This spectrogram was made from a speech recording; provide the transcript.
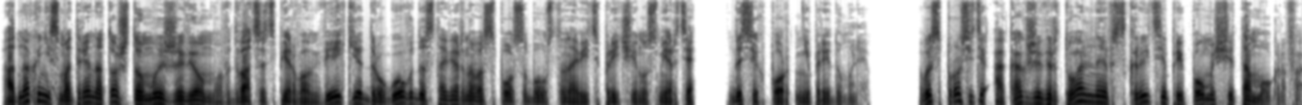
Однако, несмотря на то, что мы живем в 21 веке, другого достоверного способа установить причину смерти до сих пор не придумали. Вы спросите, а как же виртуальное вскрытие при помощи томографа?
